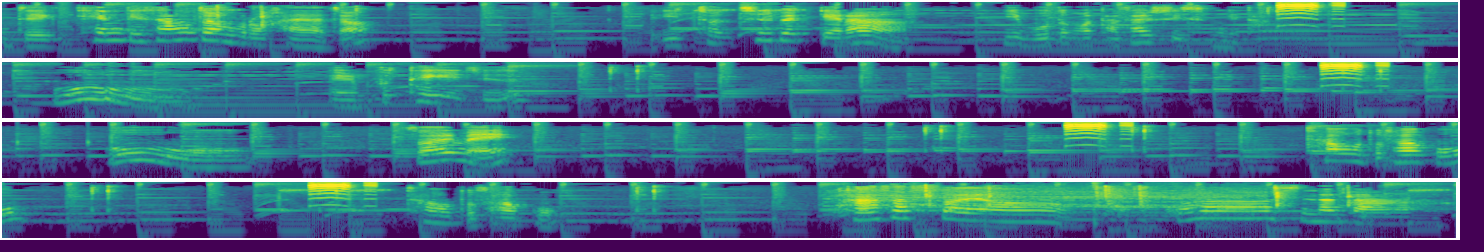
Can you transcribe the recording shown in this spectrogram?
이제 캔디 상점으로 가야죠. 2,700개라 이 모든 걸다살 수 있습니다. 오, 엘프 테이즈. 오, 썰매. 차오도 사고, 차오도 사고. 다 샀어요. 와, 신난다.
